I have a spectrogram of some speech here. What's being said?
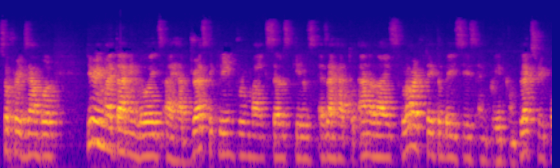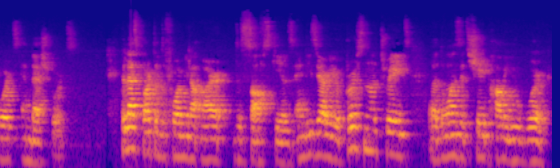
So for example, during my time in Lloyds, I have drastically improved my Excel skills as I had to analyze large databases and create complex reports and dashboards. The last part of the formula are the soft skills, and these are your personal traits, uh, the ones that shape how you work.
